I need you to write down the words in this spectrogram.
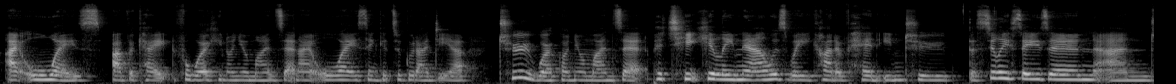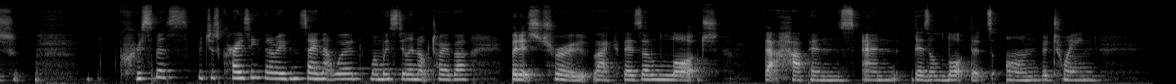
I always advocate for working on your mindset, and I always think it's a good idea to work on your mindset, particularly now as we kind of head into the silly season and Christmas, which is crazy that I'm even saying that word when we're still in October, but it's true. Like, there's a lot that happens, and there's a lot that's on between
